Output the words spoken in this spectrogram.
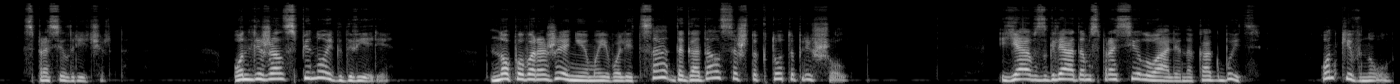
— спросил Ричард. Он лежал спиной к двери, но по выражению моего лица догадался, что кто-то пришел. Я взглядом спросил у Алина, как быть. Он кивнул,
